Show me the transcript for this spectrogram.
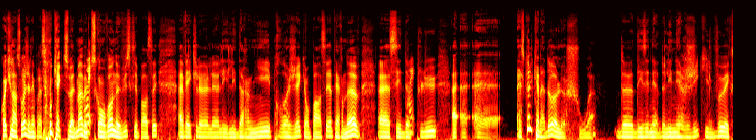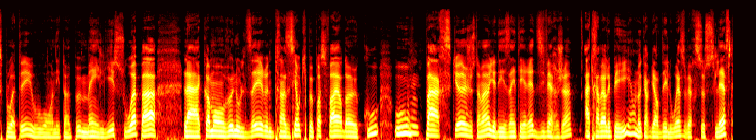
Quoi qu'il en soit, j'ai l'impression qu'actuellement, avec tout ce qu'on voit, on a vu ce qui s'est passé avec le, les, les, derniers projets qui ont passé à Terre-Neuve. c'est de plus. Est-ce que le Canada a le choix? De, de l'énergie qu'il veut exploiter, où on est un peu main soit par la, comme on veut nous le dire, une transition qui ne peut pas se faire d'un coup, ou mm-hmm. parce que justement, il y a des intérêts divergents à travers le pays. Hein. On n'a qu'à regarder l'Ouest versus l'Est.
